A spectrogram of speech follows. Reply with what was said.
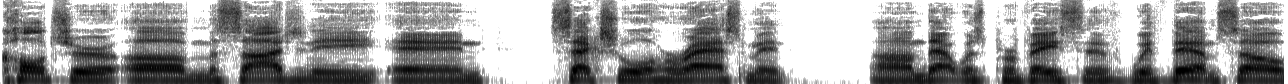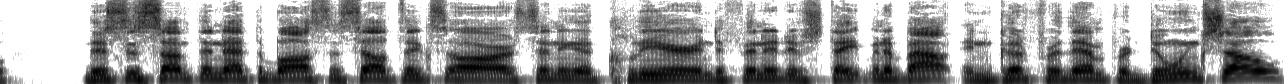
culture of misogyny and sexual harassment um, that was pervasive with them. So, this is something that the Boston Celtics are sending a clear and definitive statement about, and good for them for doing so.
